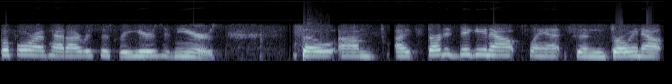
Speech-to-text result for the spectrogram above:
before. I've had irises for years and years. so um, I started digging out plants and throwing out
